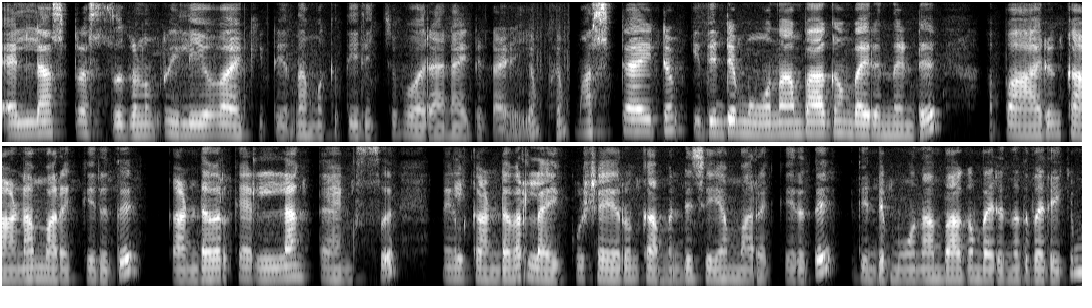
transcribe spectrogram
എല്ലാ സ്ട്രെസ്സുകളും റിലീവ് ആക്കിയിട്ട് നമുക്ക് തിരിച്ചു പോരാനായിട്ട് കഴിയും. മസ്റ്റായിട്ടും ഇതിന്റെ മൂന്നാം ഭാഗം വരുന്നുണ്ട്. അപ്പോൾ ആരും കാണാൻ മറക്കരുത്. കണ്ടവർക്കെല്ലാം താങ്ക്സ്. നിങ്ങൾ കണ്ടവർ ലൈക്കും ഷെയറും കമന്റ് ചെയ്യാൻ മറക്കരുത്. ഇതിന്റെ മൂന്നാം ഭാഗം വരുന്നത് വരേക്കും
